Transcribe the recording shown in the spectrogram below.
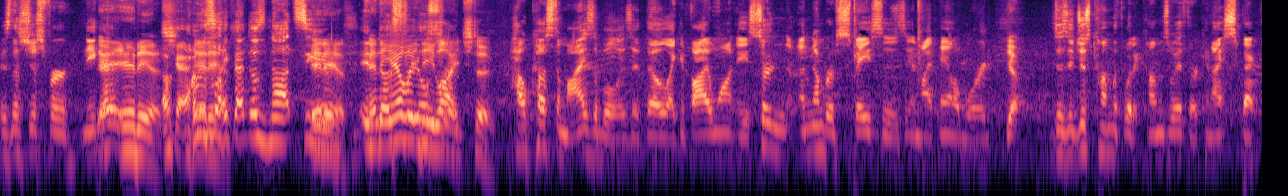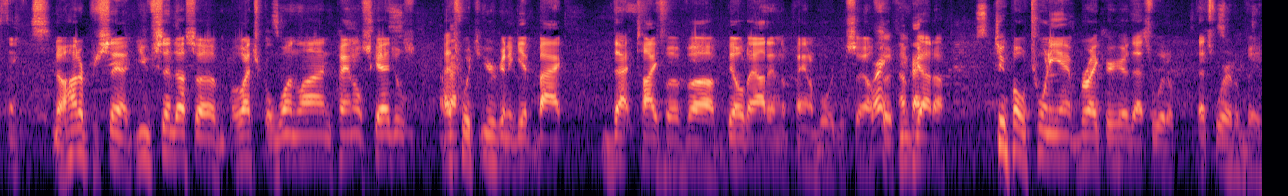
Is this just for? Yeah, It is. Okay, I It was is. like, that does not seem It is. And the LED lights too. How customizable is it though? Like if I want a certain a number of spaces in my panel board, Yeah. does it just come with what it comes with, or can I spec things? No, 100%. You send us a electrical one line panel schedules. That's what you're going to get back that type of uh, build out in the panel board yourself. Right, So if you've okay. got a two pole 20 amp breaker here, that's what that's where it'll be.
